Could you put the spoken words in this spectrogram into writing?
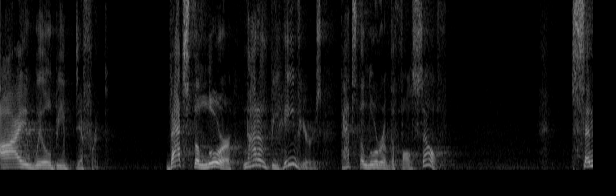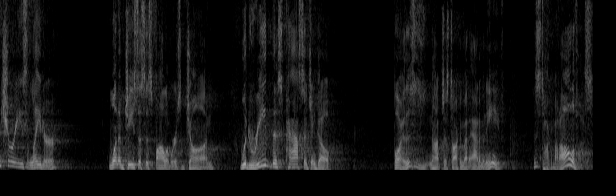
I will be different. That's the lure, not of behaviors, that's the lure of the false self. Centuries later, one of Jesus' followers, John, would read this passage and go, Boy, this is not just talking about Adam and Eve, this is talking about all of us.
